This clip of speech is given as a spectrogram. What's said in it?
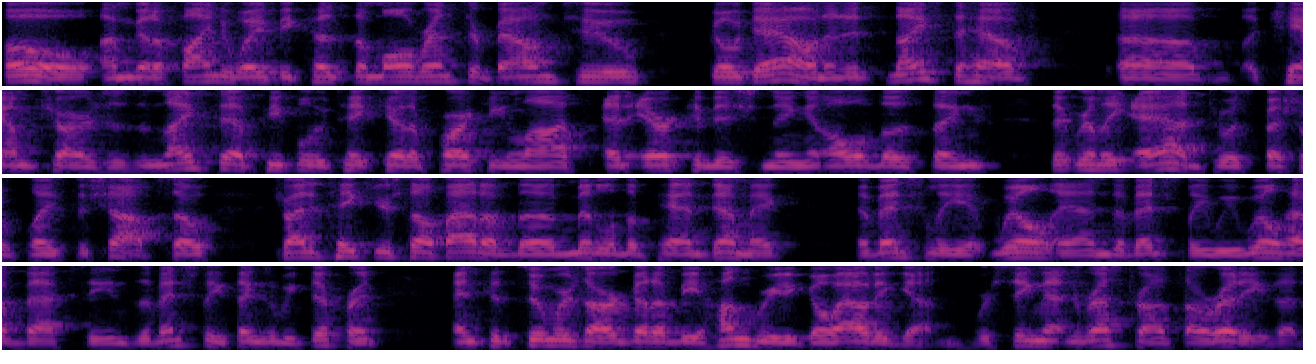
oh, I'm going to find a way because the mall rents are bound to go down. And it's nice to have uh, cam charges and nice to have people who take care of the parking lots and air conditioning and all of those things that really add to a special place to shop. So try to take yourself out of the middle of the pandemic. Eventually, it will end. Eventually, we will have vaccines. Eventually, things will be different and consumers are going to be hungry to go out again. We're seeing that in restaurants already. That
